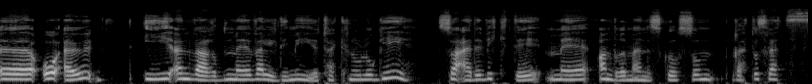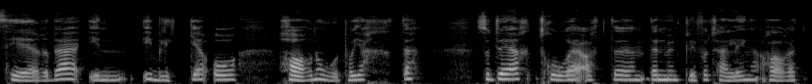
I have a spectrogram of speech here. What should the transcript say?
Eh, og òg i en verden med veldig mye teknologi, så er det viktig med andre mennesker som rett og slett ser det inn i blikket og har noe på hjertet. Så der tror jeg at uh, den muntlige fortelling har et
